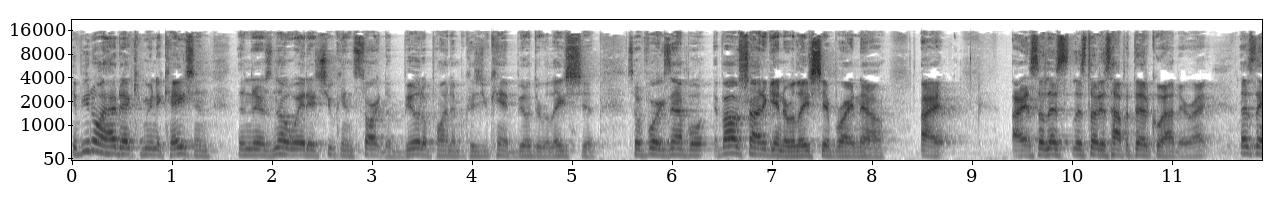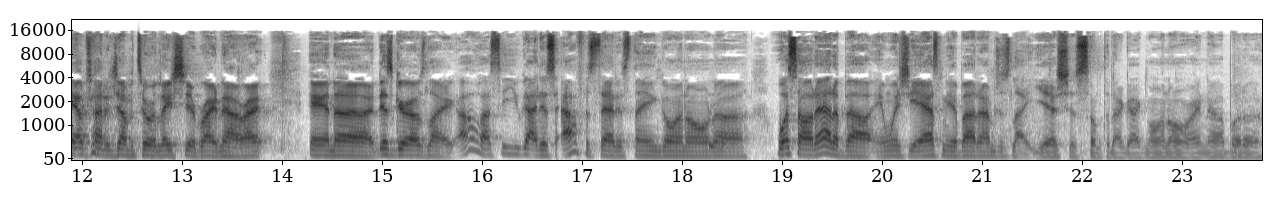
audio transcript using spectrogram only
If you don't have that communication, then there's no way that you can start to build upon it because you can't build a relationship. So, for example, if I was trying to get in a relationship right now, all right, all right, so let's let's throw this hypothetical out there, right? Let's say I'm trying to jump into a relationship right now, right? And uh, this girl's like, "Oh, I see you got this alpha status thing going on. Uh, what's all that about?" And when she asked me about it, I'm just like, "Yeah, it's just something I got going on right now. But uh,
